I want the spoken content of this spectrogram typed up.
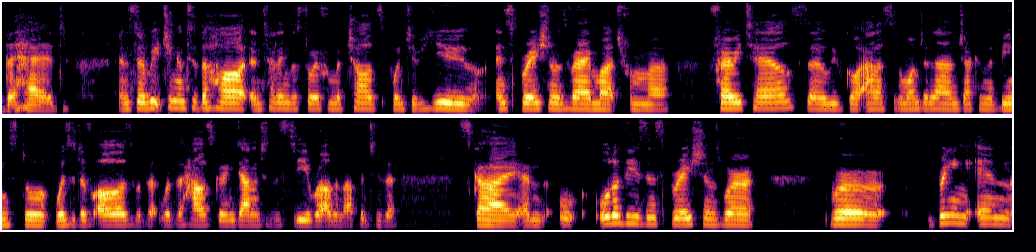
the head. And so, reaching into the heart and telling the story from a child's point of view, inspiration was very much from uh, fairy tales. So, we've got Alice in Wonderland, Jack and the Beanstalk, Wizard of Oz, with the, with the house going down into the sea rather than up into the sky. And all, all of these inspirations were were bringing in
